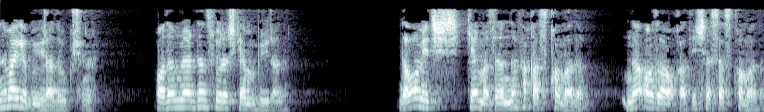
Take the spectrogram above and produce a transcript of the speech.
nimaga buyuradi u kishini odamlardan so'rashgami buyuradi davom etishga masalan nafaqasi qolmadi na oziq ovqat hech narsasi qolmadi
